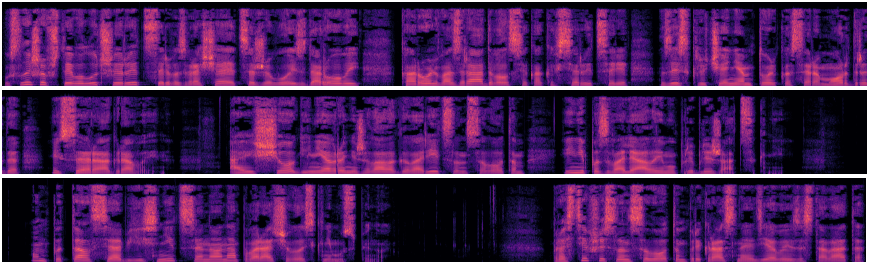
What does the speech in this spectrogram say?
Услышав, что его лучший рыцарь возвращается живой и здоровый, король возрадовался, как и все рыцари, за исключением только сэра Мордреда и сэра Агравейна. А еще Геневра не желала говорить с Ланселотом и не позволяла ему приближаться к ней. Он пытался объясниться, но она поворачивалась к нему спиной. Простившись с Ланселотом, прекрасная дева из Асталата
